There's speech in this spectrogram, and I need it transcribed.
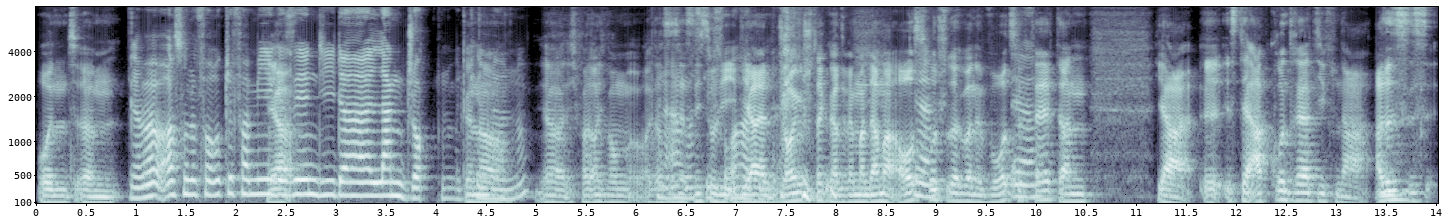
Und ähm, wir haben auch so eine verrückte Familie ja, gesehen, die da lang joggten mit genau. Kindern. Ne? Ja, ich weiß auch nicht, warum. Das Keine ist jetzt nicht so die ideale Joggingstrecke. Also wenn man da mal ausrutscht ja. oder über eine Wurzel ja. fällt, dann ja, äh, ist der Abgrund relativ nah. Also es ist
